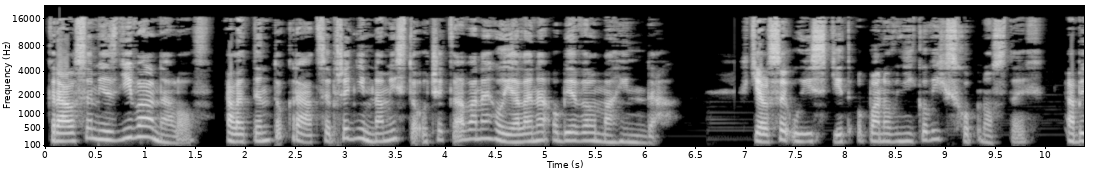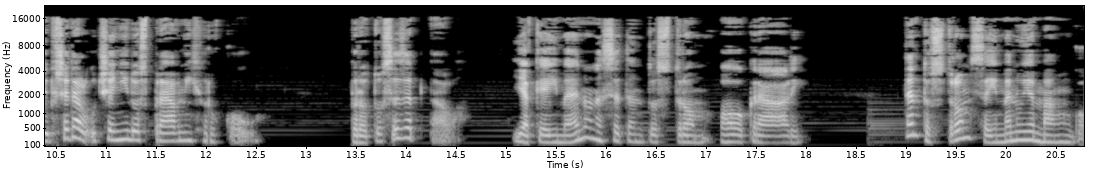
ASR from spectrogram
Král se jezdíval na lov, ale tentokrát se před ním na místo očekávaného jelena objevil Mahinda. Chtěl se ujistit o panovníkových schopnostech, aby předal učení do správných rukou. Proto se zeptal, jaké jméno nese tento strom, o králi. Tento strom se jmenuje mango,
